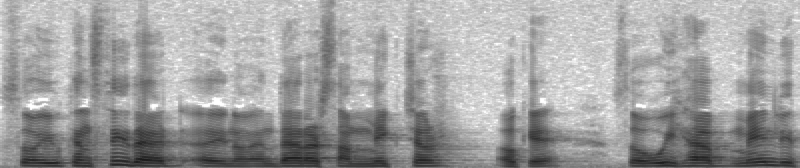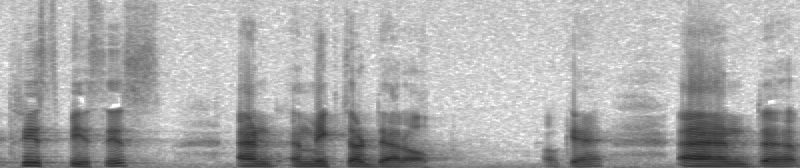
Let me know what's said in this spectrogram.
so, you can see that, uh, you know, and there are some mixture, okay. So we have mainly three species and a mixture thereof, okay. And uh,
